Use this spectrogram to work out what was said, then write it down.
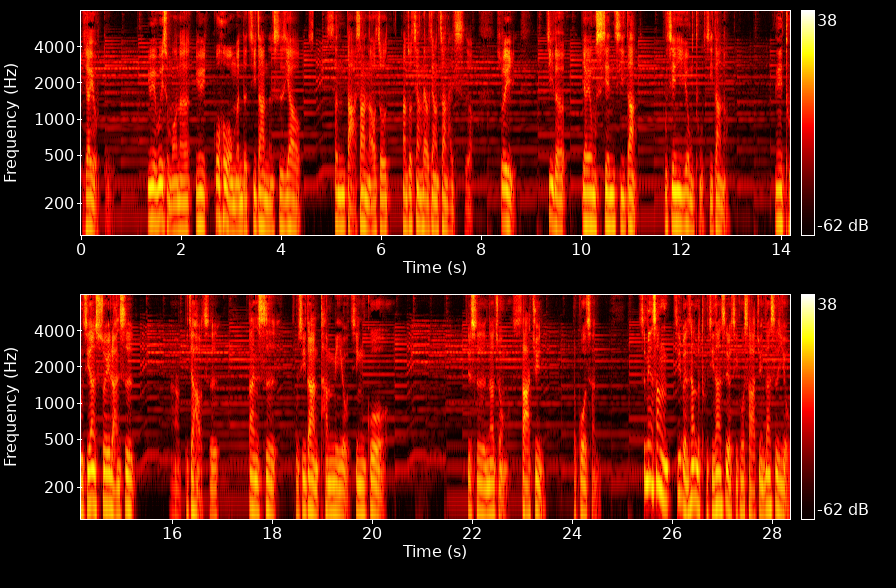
比较有毒。因为为什么呢？因为过后我们的鸡蛋呢是要生打散，然后就当做酱料这样蘸来吃哦，所以记得要用鲜鸡蛋。不建议用土鸡蛋哦，因为土鸡蛋虽然是啊比较好吃，但是土鸡蛋它没有经过就是那种杀菌的过程。市面上基本上的土鸡蛋是有经过杀菌，但是有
